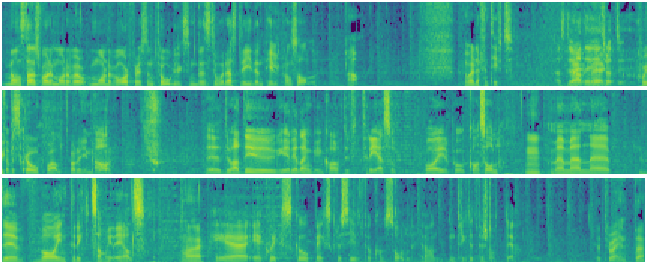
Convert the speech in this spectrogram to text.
någonstans var det Modern War- Modern Warfare som tog liksom den stora striden till konsol. Det var det definitivt. Alltså, du, Med- hade, med att, Quick för- scope och allt vad det innebar. eh, du hade ju redan Call of Duty 3 så var ju på konsol. Mm. Men, men eh, det var inte riktigt samma grej alls. Nej. Är, är Quickscope exklusivt för konsol? Jag har inte riktigt förstått det. Det tror jag inte.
